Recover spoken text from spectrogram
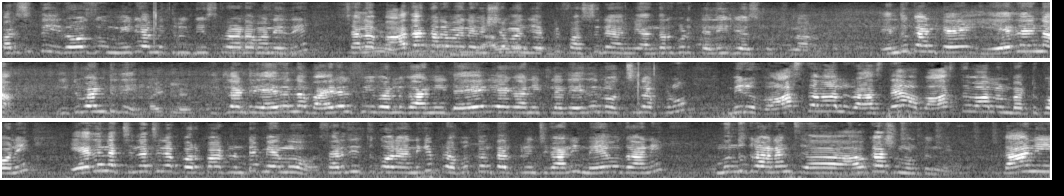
పరిస్థితి ఈరోజు రోజు మీడియా మిత్రులు తీసుకురావడం అనేది చాలా బాధాకరమైన విషయం అని చెప్పి ఫస్ట్ నేను మీ అందరు కూడా తెలియజేసుకుంటున్నాను. ఎందుకంటే ఏదైనా ఇటువంటిది ఇట్లాంటి ఏదైనా వైరల్ ఫీవర్లు కానీ డయేరియా కానీ ఇట్లాంటి ఏదైనా వచ్చినప్పుడు మీరు వాస్తవాలు రాస్తే ఆ వాస్తవాలను పట్టుకొని ఏదైనా చిన్న చిన్న పొరపాట్లు ఉంటే మేము సరిదిద్దుకోవడానికి ప్రభుత్వం తరపు నుంచి కానీ మేము కానీ ముందుకు రావడానికి అవకాశం ఉంటుంది. కానీ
